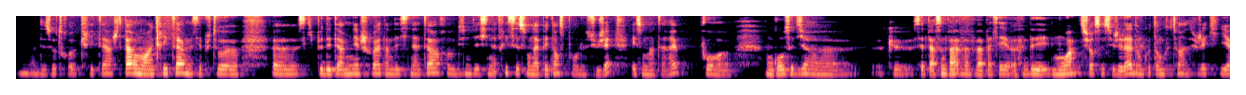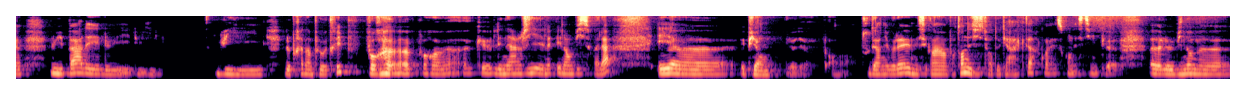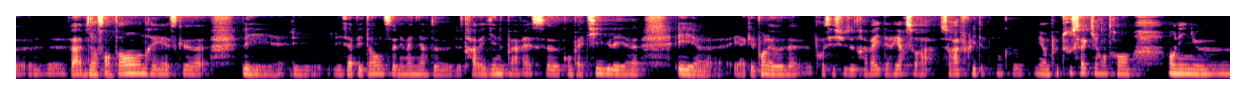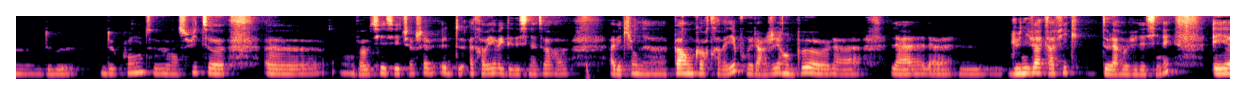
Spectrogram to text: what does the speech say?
des autres critères. Je sais pas vraiment un critère, mais c'est plutôt euh, euh, ce qui peut déterminer le choix d'un dessinateur ou d'une dessinatrice, c'est son appétence pour le sujet et son intérêt pour, euh, en gros, se dire que cette personne va, va, passer des mois sur ce sujet-là, donc autant que ce soit un sujet qui lui parle et lui, lui le prenne un peu au trip pour euh, pour euh, que l'énergie et l'envie soient là. Et euh, et puis en, tout dernier volet mais c'est quand même important des histoires de caractère quoi est-ce qu'on estime que le binôme va bien s'entendre et est-ce que les, les, les appétences les manières de, de travailler nous paraissent compatibles et et, et à quel point le, processus de travail derrière sera sera fluide donc il y a un peu tout ça qui rentre en en ligne euh, de, de compte. Euh, ensuite, euh, on va aussi essayer de chercher à, travailler avec des dessinateurs avec qui on n'a pas encore travaillé pour élargir un peu la, l'univers graphique de la revue dessinée et,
